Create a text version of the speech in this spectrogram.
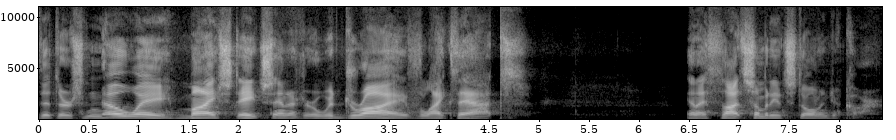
that there's no way my state senator would drive like that. And I thought somebody had stolen your car.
